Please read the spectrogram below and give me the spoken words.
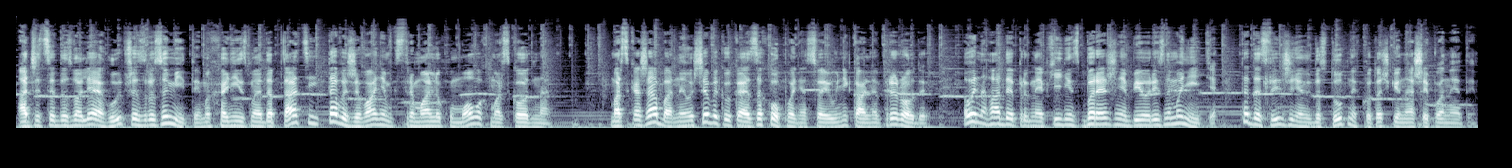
адже це дозволяє глибше зрозуміти механізми адаптації та виживання в екстремальних умовах морського дна. Морська жаба не лише викликає захоплення своєю унікальною природою, але й нагадує про необхідність збереження біорізноманіття та дослідження недоступних куточків нашої планети.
